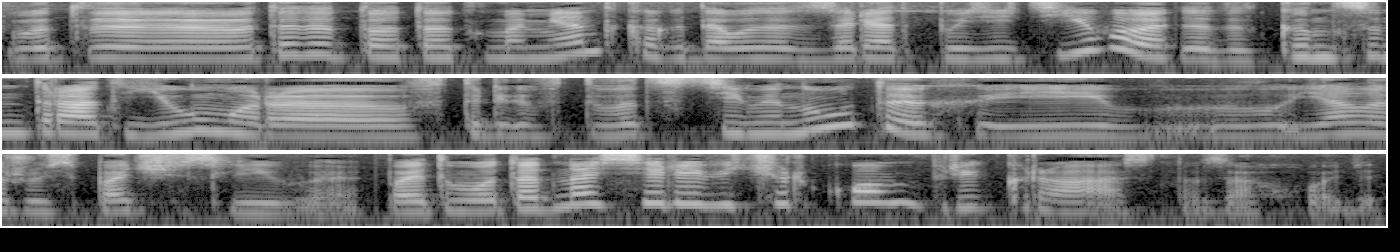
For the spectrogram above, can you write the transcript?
Вот, э, вот это тот, тот момент, когда вот этот заряд позитива, этот концентрат юмора в, три- в 20 минутах, и я ложусь спать счастливая. Поэтому вот одна серия вечерком прекрасно заходит.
